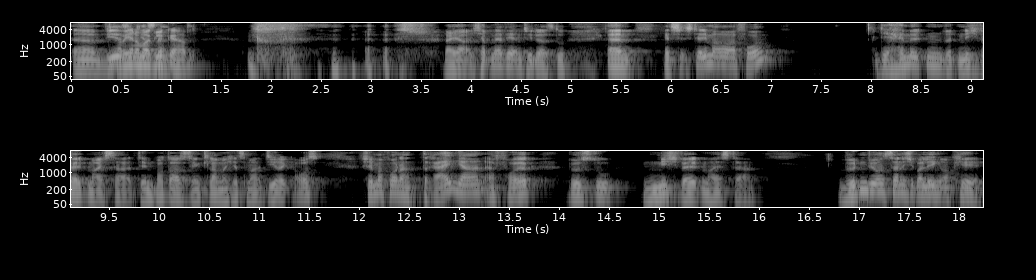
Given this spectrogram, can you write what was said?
äh, wir Habe ich ja sind nochmal Glück gehabt. naja, ich habe mehr WM-Titel als du. Ähm, jetzt stell dir mal aber vor, der Hamilton wird nicht Weltmeister. Den Bottas, den klammer ich jetzt mal direkt aus. Stell dir mal vor, nach drei Jahren Erfolg wirst du nicht Weltmeister. Würden wir uns dann nicht überlegen, okay,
